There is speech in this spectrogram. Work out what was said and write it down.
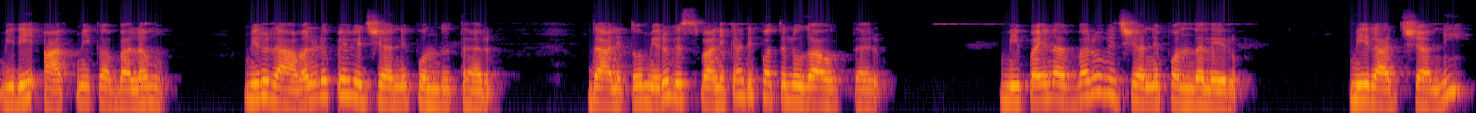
మీది ఆత్మిక బలము. మీరు రావణుడిపై విజయాన్ని పొందుతారు. దానితో మీరు విశ్వానికి అధిపతులుగా అవుతారు. మీ పైన ఎవ్వరూ విజయాన్ని పొందలేరు. మీ రాజ్యాన్ని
